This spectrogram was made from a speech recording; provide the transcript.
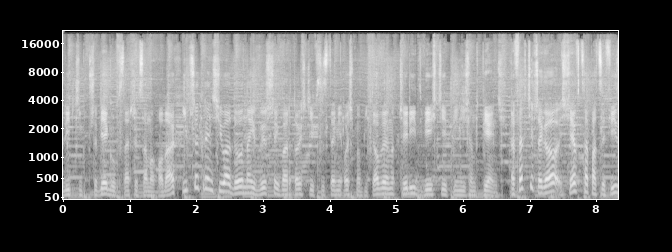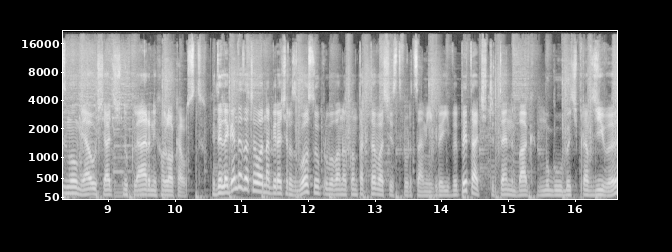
licznik przebiegów w starszych samochodach i przekręciła do najwyższej wartości w systemie 8-bitowym, czyli 255. W efekcie czego siewca pacyfizmu miał siać nuklearny holokaust. Gdy legenda zaczęła nabierać rozgłosu, próbowano kontaktować się z twórcami gry i wypytać, czy ten bug mógł być prawdziwy.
